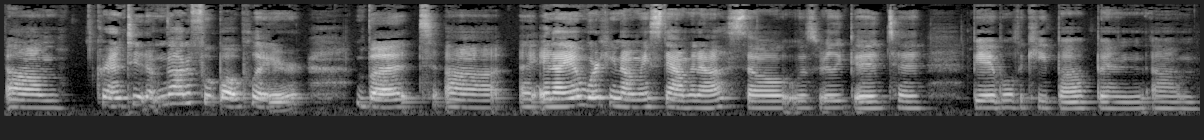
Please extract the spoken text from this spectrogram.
Um, granted, I'm not a football player, but uh, and I am working on my stamina, so it was really good to be able to keep up and um,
